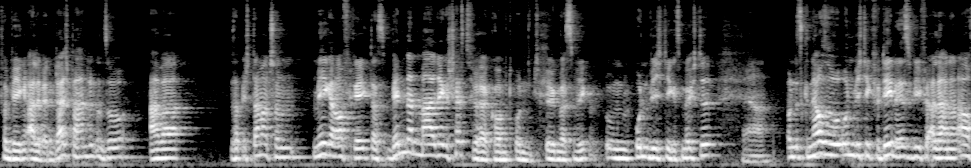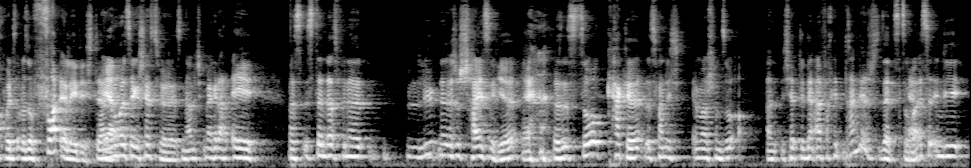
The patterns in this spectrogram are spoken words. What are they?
von wegen alle werden gleich behandelt und so, aber das hat mich damals schon mega aufgeregt, dass wenn dann mal der Geschäftsführer kommt und irgendwas un Unwichtiges möchte Ja. und es genauso unwichtig für den ist wie für alle anderen auch, wird es aber sofort erledigt, Ja. nur weil es der Geschäftsführer ist. Und da habe ich mir gedacht, ey, was ist denn das für eine lügnerische Scheiße hier? Ja. Das ist so kacke, das fand ich immer schon so. Also ich hätte den einfach hinten dran gesetzt, so Ja. weißt du, in die,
